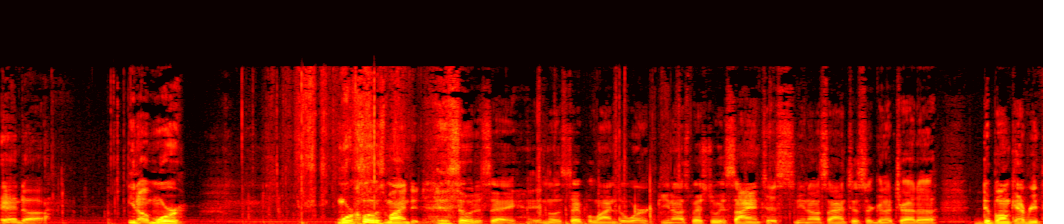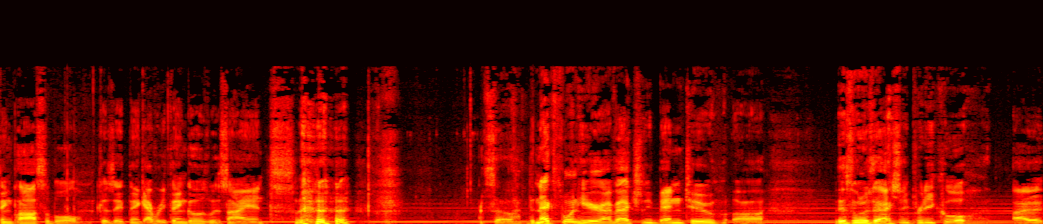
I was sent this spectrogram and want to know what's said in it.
and uh, you know more more closed-minded, so to say, in those type of lines of work. You know, especially with scientists. You know, scientists are going to try to debunk everything possible because they think everything goes with science. so the next one here, I've actually been to. Uh, this one was actually pretty cool. I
